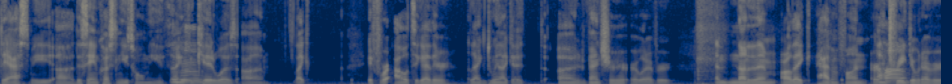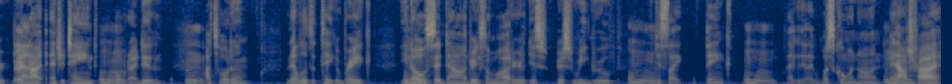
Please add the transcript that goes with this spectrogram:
They asked me uh, the same question you told me. If, like Mhm. a kid was uh, like if we're out together, like doing like a, a adventure or whatever, and none of them are like having fun or Uh-huh. intrigued or whatever or not entertained, Mhm. what would I do? Mm. I told him, then we'll just take a break. You know, Mhm. sit down, drink some water, just just regroup, Mhm. and just like think Mhm. like like what's going on, and I'll Mhm. try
